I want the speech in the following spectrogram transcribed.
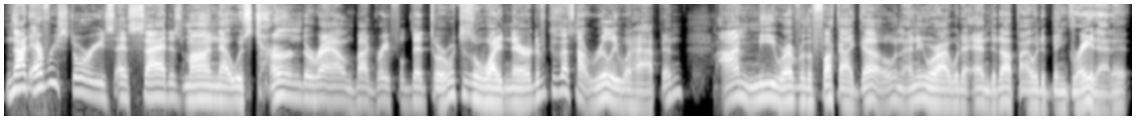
not every story is as sad as mine that was turned around by Grateful Dead Tour, which is a white narrative because that's not really what happened. I'm me wherever the fuck I go, and anywhere I would have ended up, I would have been great at it.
